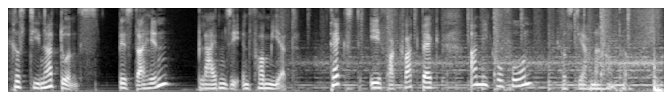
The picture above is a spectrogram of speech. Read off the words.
Christina Dunz. Bis dahin bleiben Sie informiert. Text Eva Quadbeck, am Mikrofon Christiane Hampe.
